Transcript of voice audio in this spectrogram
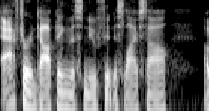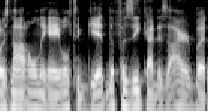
After adopting this new fitness lifestyle, I was not only able to get the physique I desired, but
